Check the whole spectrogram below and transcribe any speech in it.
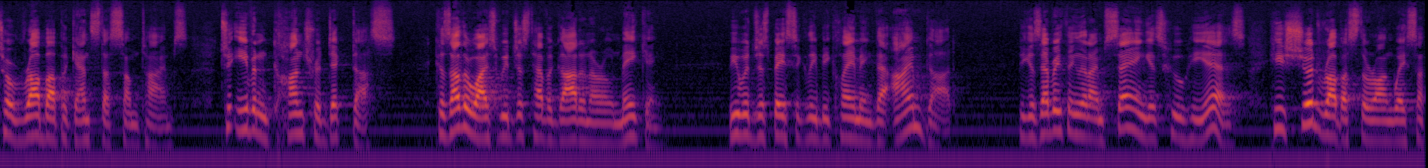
to rub up against us sometimes, to even contradict us. Because otherwise, we'd just have a God in our own making we would just basically be claiming that I'm God because everything that I'm saying is who He is. He should rub us the wrong way. So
